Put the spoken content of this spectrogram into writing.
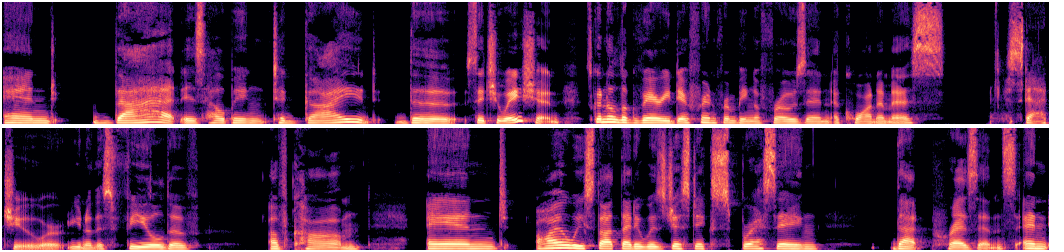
and that is helping to guide the situation. It's going to look very different from being a frozen equanimous statue or you know this field of of calm. And i always thought that it was just expressing that presence. And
